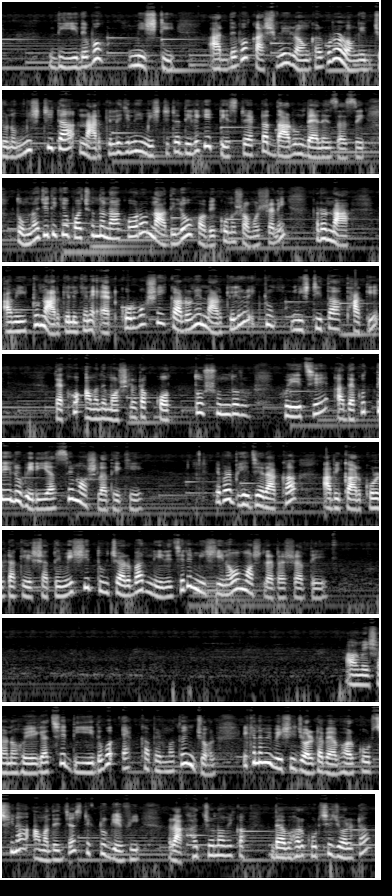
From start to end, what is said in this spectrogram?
দিয়ে দেব মিষ্টি। আর দেবো কাশ্মীরি লঙ্কার গুঁড়ো রঙের জন্য। মিষ্টিটা, নারকেলের জিনিস মিষ্টিটা দিলে কি টেস্টে একটা দারুণ ব্যালেন্স আসে। তোমরা যদি কেউ পছন্দ না করো, না দিলেও হবে, কোনো সমস্যা নেই। কারণ না, আমি একটু নারকেল এখানে অ্যাড করব, সেই কারণে নারকেলের একটু মিষ্টিটা থাকে। দেখো আমাদের মশলাটা কত সুন্দর হয়েছে। আর দেখো তেলও বেরিয়ে আসছে মশলা থেকে। এবার ভেজে রাখা আমি কারকোলটাকে এর সাথে মিশিয়ে দু চারবার নেড়ে চেড়ে মিশিয়ে নেব মশলাটার সাথে। আর মেশানো হয়ে গেছে, দিয়ে দেবো এক কাপের মতন জল। এখানে আমি বেশি জলটা ব্যবহার করছি না, আমাদের জাস্ট একটু গ্রেভি রাখার জন্য আমি ব্যবহার করছি জলটা।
